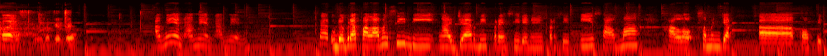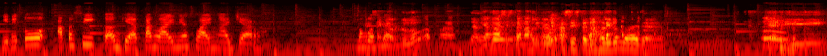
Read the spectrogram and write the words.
Oh, ya. Udah kayak Amin, amin, amin. Udah berapa lama sih di ngajar di Presiden University sama kalau semenjak uh, COVID gini tuh apa sih kegiatan lainnya selain ngajar? Monggo. Senior dulu apa? yang, Yang itu- asisten ahli dulu. Asisten ahli dulu aja. Jadi,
